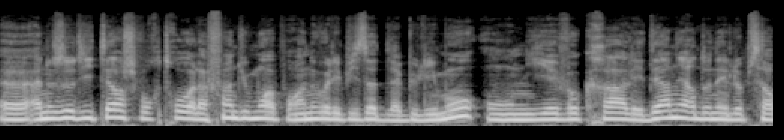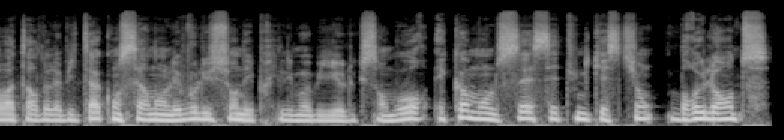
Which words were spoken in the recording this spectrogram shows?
Euh, à nos auditeurs, je vous retrouve à la fin du mois pour un nouvel épisode de la Bulimo. On y évoquera les dernières données de l'Observatoire de l'habitat concernant l'évolution des prix de l'immobilier au Luxembourg. Et comme on le sait, c'est une question brûlante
